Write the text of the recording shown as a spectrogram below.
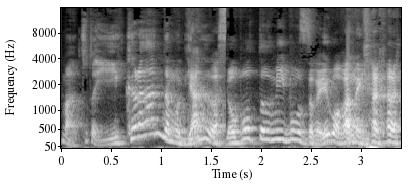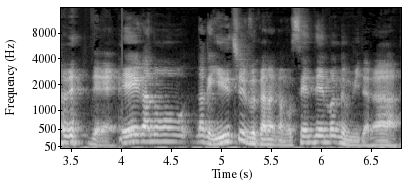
まあちょっといくらなんでもギャグがロボット海坊主とかよくわかんないキャラから出てて、映画のなんか YouTube かなんかの宣伝番組見たら、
